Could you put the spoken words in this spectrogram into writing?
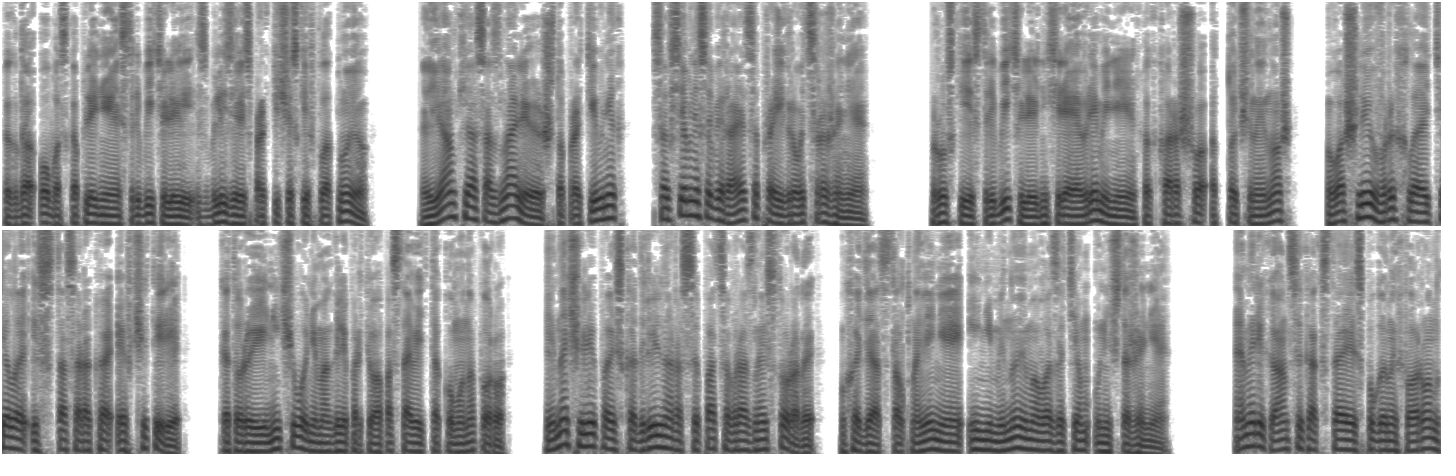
когда оба скопления истребителей сблизились практически вплотную, янки осознали, что противник совсем не собирается проигрывать сражение. Русские истребители, не теряя времени, как хорошо отточенный нож, вошли в рыхлое тело из 140 F4, которые ничего не могли противопоставить такому напору, и начали поэскадрильно рассыпаться в разные стороны, уходя от столкновения и неминуемого затем уничтожения. Американцы, как стая испуганных ворон,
